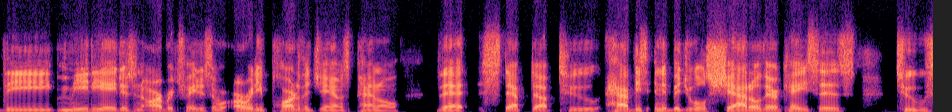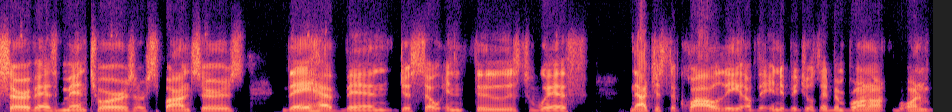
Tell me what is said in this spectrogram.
the mediators and arbitrators that were already part of the JAMS panel that stepped up to have these individuals shadow their cases, to serve as mentors or sponsors, they have been just so enthused with not just the quality of the individuals that have been brought on,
